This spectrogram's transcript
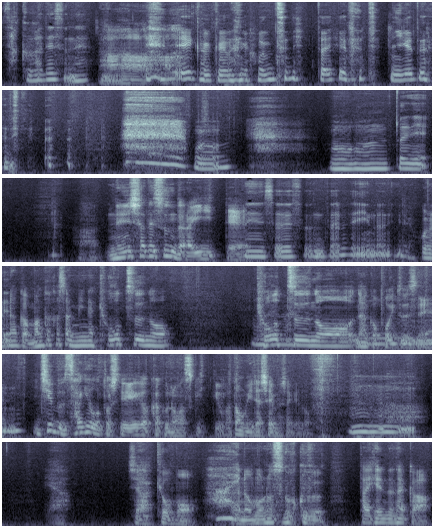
作画ですね。あー。絵描くのが本当に大変なんで苦手なんです。よ もうもう本当に。あ年車で済んだらいいって、電車で済んだらいいのに。これなんか漫画家さんみんな共通の共通のなんかポイントですね。うん。一部作業として映画描くのが好きっていう方もいらっしゃいましたけど。うん。いやじゃあ今日も、はい。あのものすごく大変な中、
